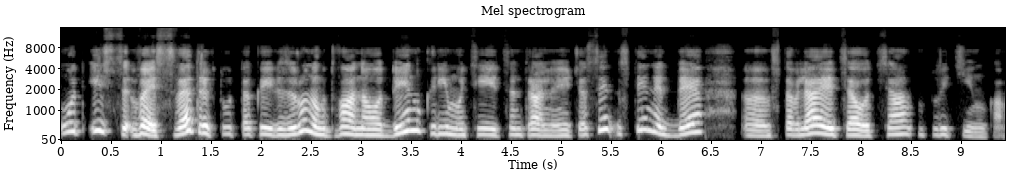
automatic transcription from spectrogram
От і весь светрик, тут такий візерунок 2 на 1, крім цієї центральної частини, де е, вставляється оця плетінка.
